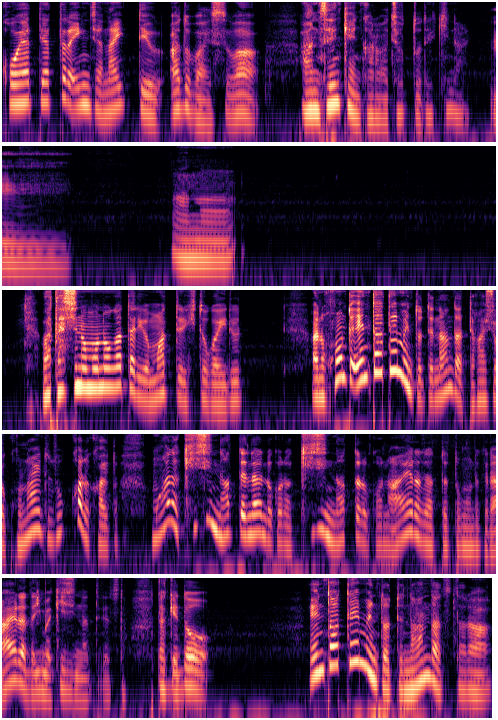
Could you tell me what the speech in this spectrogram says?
こうやってやったらいいんじゃないっていうアドバイスは安全圏からはちょっとできない。うんあの、私の物語を待ってる人がいる。あの、本当エンターテインメントってなんだって話をこの間どっかで書いた。まだ記事になってないのかな？記事になったのかな？アイラだったと思うんだけど、アイラで今記事になってるやつだ。だけど、エンターテインメントってなんだって言ったら、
